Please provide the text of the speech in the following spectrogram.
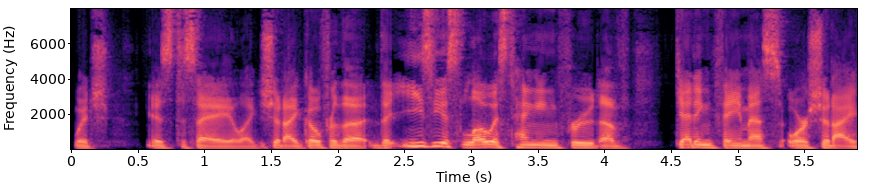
which is to say like should I go for the the easiest lowest hanging fruit of getting famous or should I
